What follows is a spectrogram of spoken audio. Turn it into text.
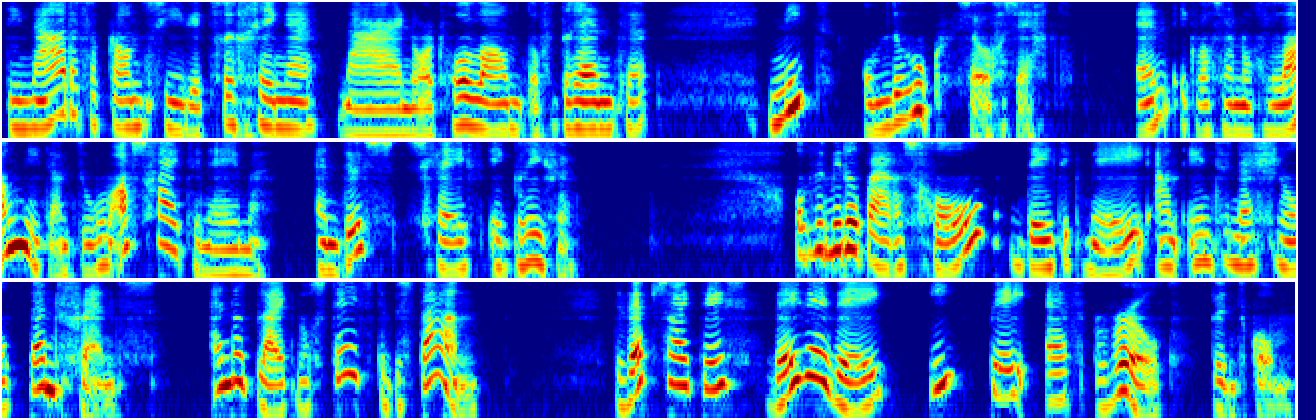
die na de vakantie weer teruggingen naar Noord-Holland of Drenthe. Niet om de hoek, zo gezegd. En ik was er nog lang niet aan toe om afscheid te nemen. En dus schreef ik brieven. Op de middelbare school deed ik mee aan International Pen Friends. En dat blijkt nog steeds te bestaan. De website is www ipfworld.com.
